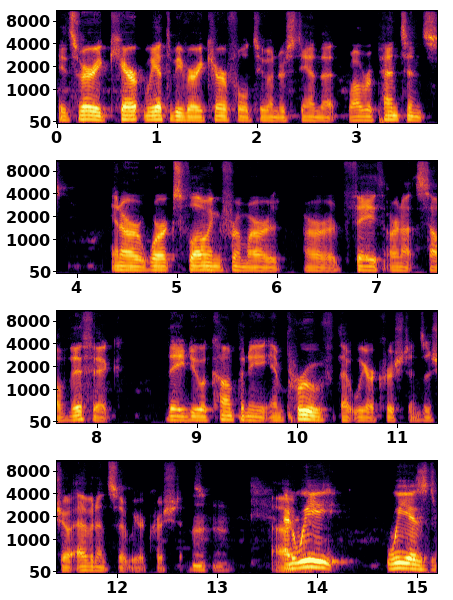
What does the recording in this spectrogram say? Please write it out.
it's very care. We have to be very careful to understand that while repentance and our works flowing from our our faith are not salvific, they do accompany and prove that we are Christians and show evidence that we are Christians. mhm. Uh, and we we as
